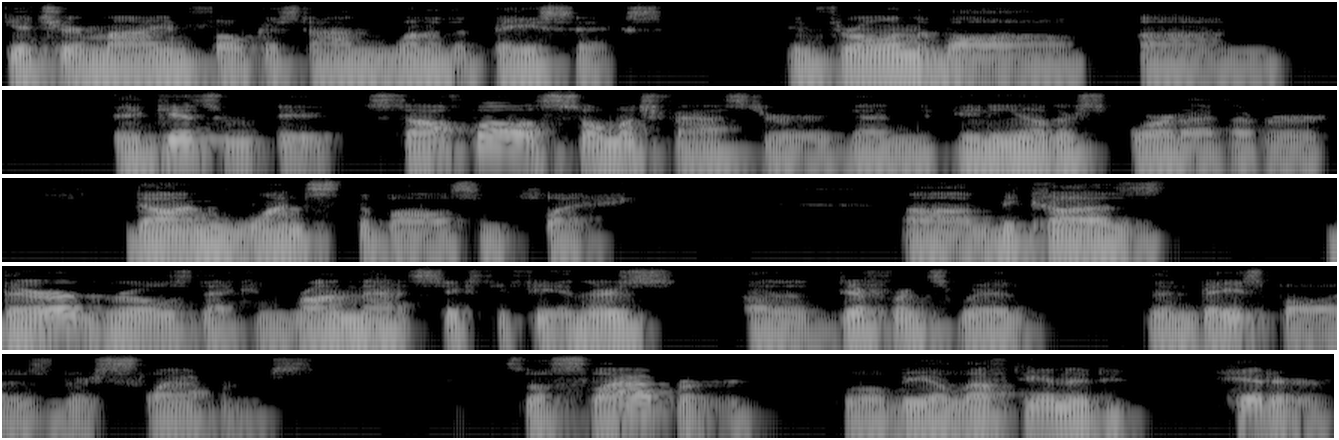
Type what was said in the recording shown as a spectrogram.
gets your mind focused on one of the basics in throwing the ball. Um, it gets it, softball is so much faster than any other sport I've ever done once the ball's in play. Um, because there are girls that can run that 60 feet, and there's a difference with than baseball is they're slappers. So a slapper will be a left-handed hitter,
